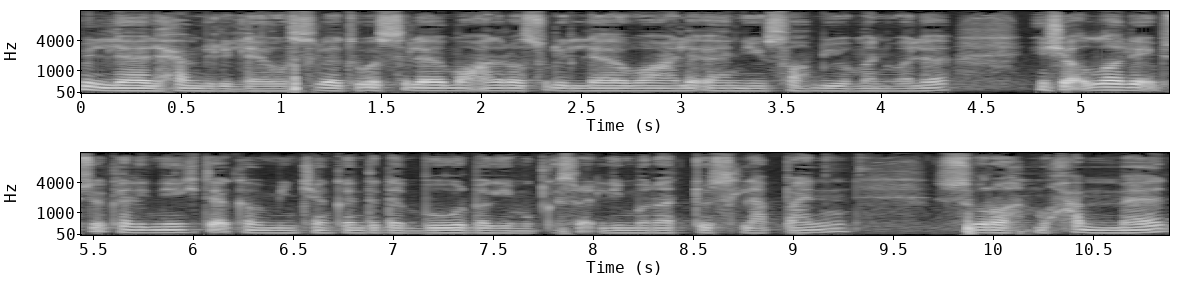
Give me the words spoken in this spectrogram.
Bismillah, Alhamdulillah, wassalatu wassalamu ala rasulillah wa ala ahli sahbihi wa man wala. InsyaAllah dalam episod kali ini kita akan membincangkan tadabur bagi muka surat 508 Surah Muhammad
